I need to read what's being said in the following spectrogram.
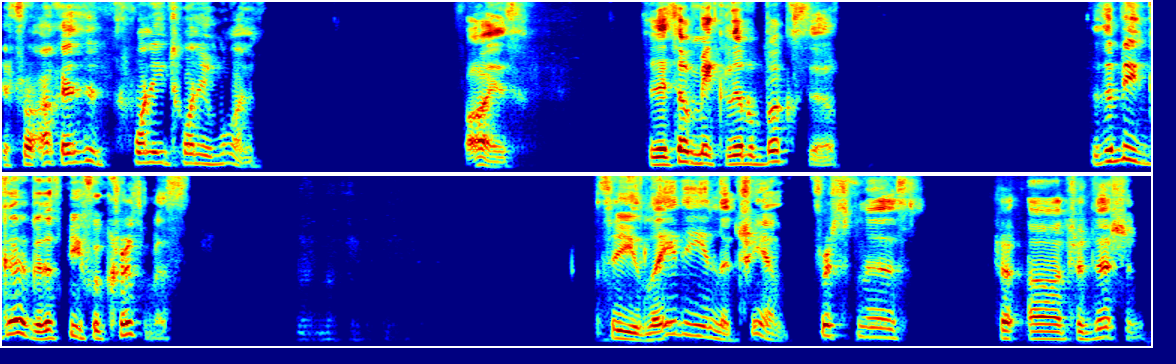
is from okay, this is 2021. Boys. So they still make little books though. This would be good, this be for Christmas. See, Lady and the Tramp, Christmas uh, tradition.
